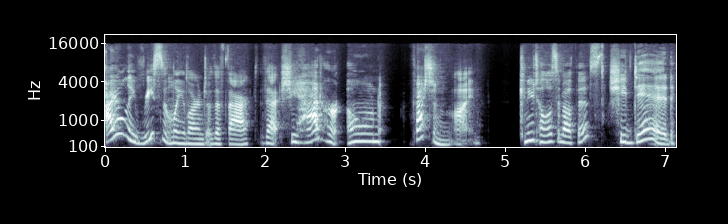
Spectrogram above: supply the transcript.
I only recently learned of the fact that she had her own fashion line. Can you tell us about this? She did.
